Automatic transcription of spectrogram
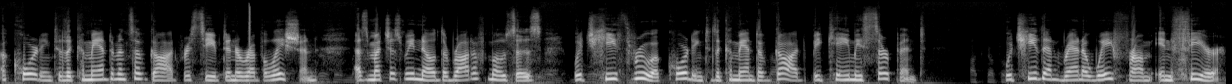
according to the commandments of God received in a revelation. As much as we know, the rod of Moses, which he threw according to the command of God, became a serpent which he then ran away from in fear.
